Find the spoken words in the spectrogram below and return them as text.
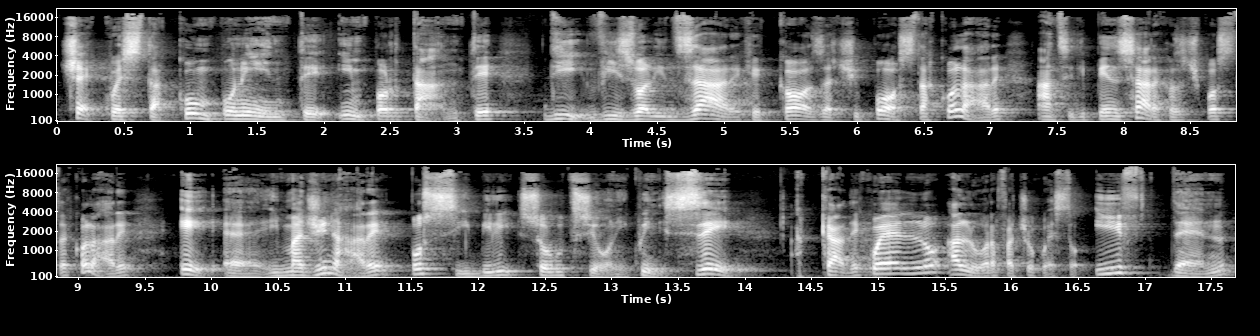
c'è questa componente importante di visualizzare che cosa ci può ostacolare, anzi di pensare a cosa ci può ostacolare e eh, immaginare possibili soluzioni. Quindi se accade quello, allora faccio questo. If then,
